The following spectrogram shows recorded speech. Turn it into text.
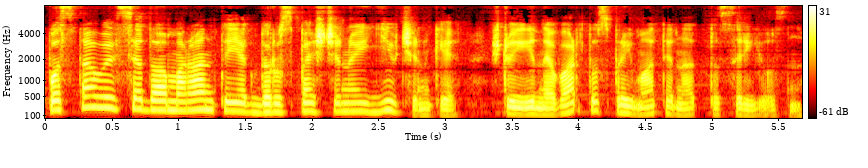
поставився до Амаранти як до розпещеної дівчинки, що її не варто сприймати надто серйозно.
